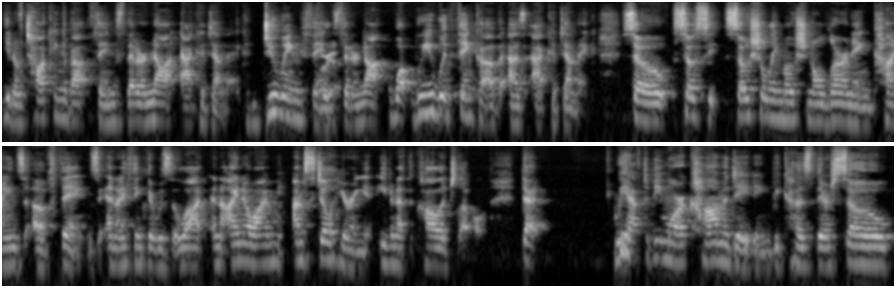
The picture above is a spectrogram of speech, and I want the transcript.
you know, talking about things that are not academic, doing things oh, yeah. that are not what we would think of as academic. So, soci- social emotional learning kinds of things. And I think there was a lot, and I know I'm I'm still hearing it even at the college level that we have to be more accommodating because they're so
